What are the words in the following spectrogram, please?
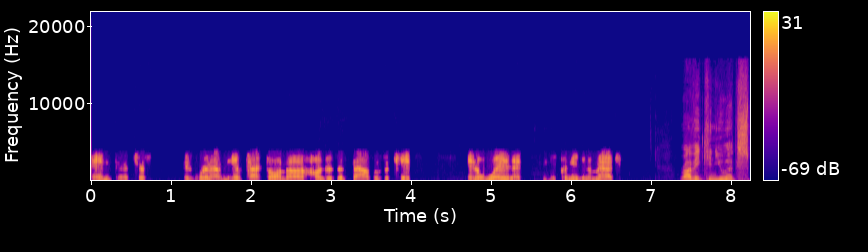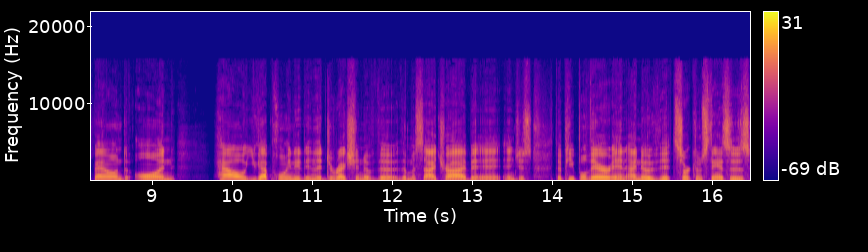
and, it's just we're going to have an impact on uh, hundreds and thousands of kids in a way that we couldn't even imagine. Ravi, can you expound on how you got pointed in the direction of the the Maasai tribe and, and, just the people there. And I know that circumstances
